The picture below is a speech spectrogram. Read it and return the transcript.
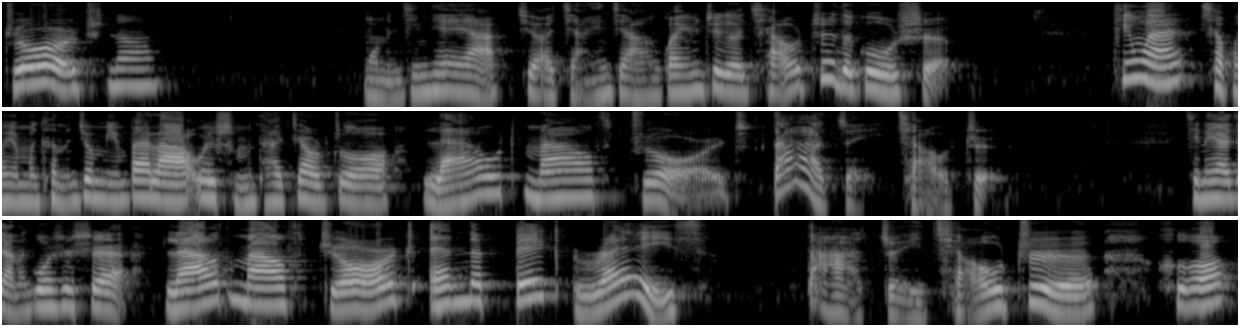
George 呢？我们今天呀，就要讲一讲关于这个乔治的故事。听完，小朋友们可能就明白啦，为什么他叫做 Loud Mouth George 大嘴乔治。今天要讲的故事是 Loud Mouth George and Big Race 大嘴乔治和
